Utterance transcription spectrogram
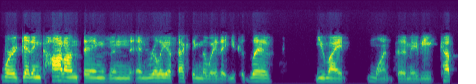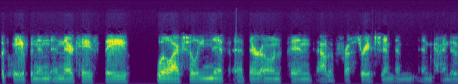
were getting caught on things and, and really affecting the way that you could live, you might want to maybe cut the cape. And in, in their case, they will actually nip at their own fins out of frustration and, and kind of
